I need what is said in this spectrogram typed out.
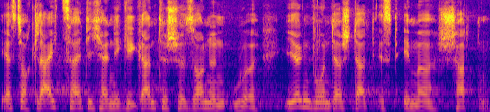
Er ist doch gleichzeitig eine gigantische Sonnenuhr. Irgendwo in der Stadt ist immer Schatten.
